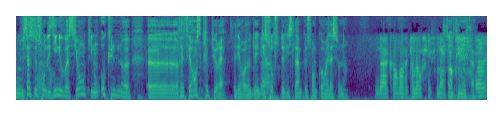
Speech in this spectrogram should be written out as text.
Mm. Tout ça, ce sont des innovations qui n'ont aucune euh, euh, référence scripturaire, c'est-à-dire des, des, sources de l'islam que sont le Coran et la Sunna. D'accord, barakallahu prie, mon frère. Euh,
